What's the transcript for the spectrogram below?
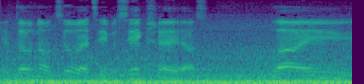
Ja tev nav cilvēcības iekšējās, lai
